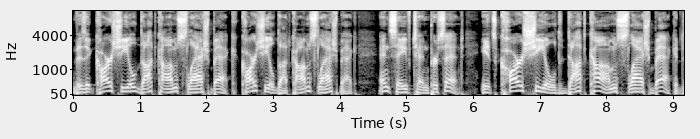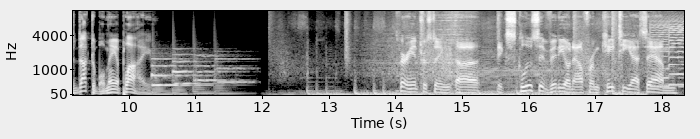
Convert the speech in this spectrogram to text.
Visit carshield.com slash Beck, carshield.com slash Beck, and save 10%. It's carshield.com slash Beck. A deductible may apply. It's very interesting. Uh, exclusive video now from KTSM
